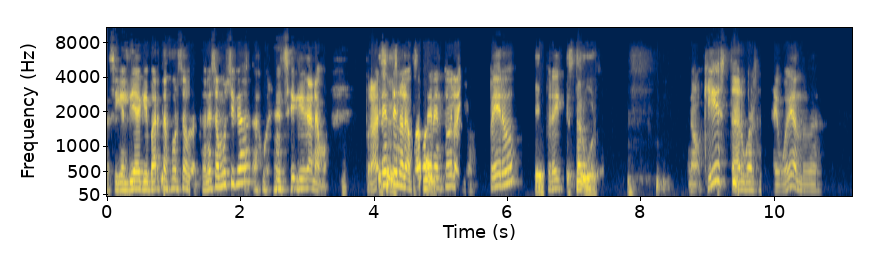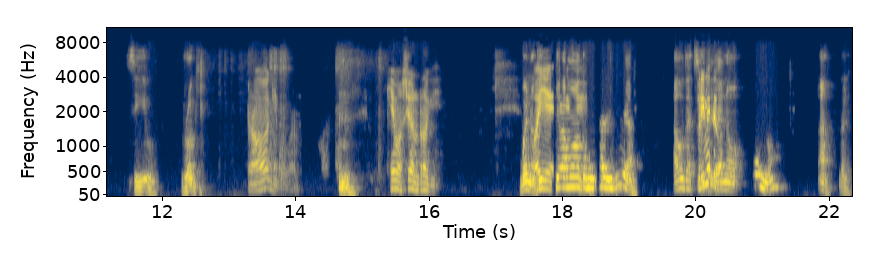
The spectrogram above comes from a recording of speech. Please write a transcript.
Así que el día que parta Forza Audax con esa música, acuérdense que ganamos. Probablemente es. no la puedo poner en todo el año, pero, Eh. pero Star Wars. no, ¿qué Star Wars? Me estoy hueveando. Sí, Rocky. Rocky, pues, weón. Qué emoción, Rocky. Bueno, ¿qué- Oye, ¿qué, vamos eh, a comentar hoy día? Audax primero- Italiano 1. Ah, dale.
